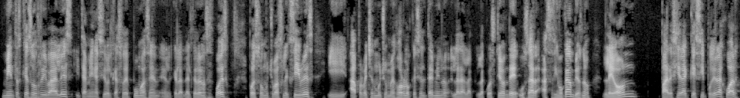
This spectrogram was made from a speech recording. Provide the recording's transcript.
mientras que sus rivales, y también ha sido el caso de Pumas en el que, el que después, pues son mucho más flexibles y aprovechan mucho mejor lo que es el término, la, cuestión de usar hasta cinco cambios, ¿no? León pareciera que si pudiera jugar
